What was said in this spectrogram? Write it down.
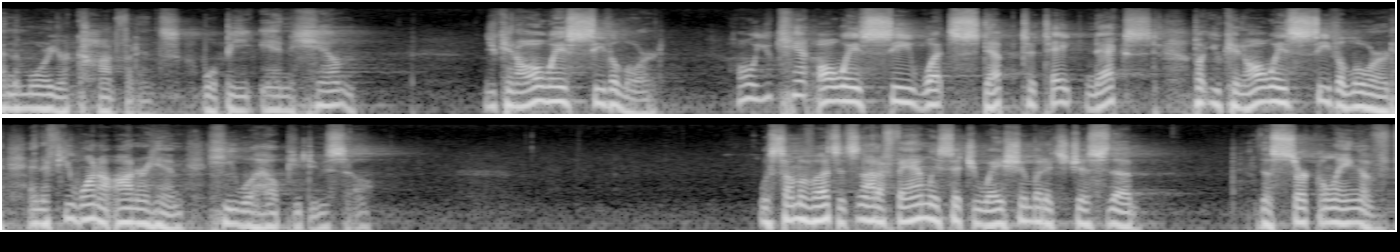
and the more your confidence will be in Him. You can always see the Lord. Oh, you can't always see what step to take next, but you can always see the Lord. And if you want to honor Him, He will help you do so. With some of us, it's not a family situation, but it's just the the circling of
